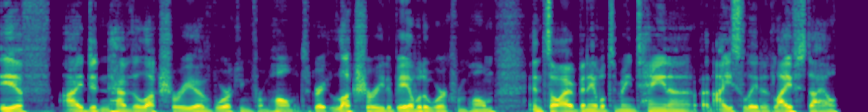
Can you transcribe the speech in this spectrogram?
if I didn't have the luxury of working from home. It's a great luxury to be able to work from home. And so I've been able to maintain a, an isolated lifestyle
